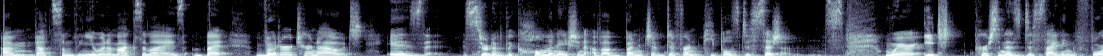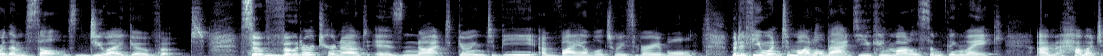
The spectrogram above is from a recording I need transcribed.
um, that's something you wanna maximize, but voter turnout is sort of the culmination of a bunch of different people's decisions, where each person is deciding for themselves, do I go vote? So voter turnout is not going to be a viable choice variable, but if you want to model that, you can model something like um, how much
